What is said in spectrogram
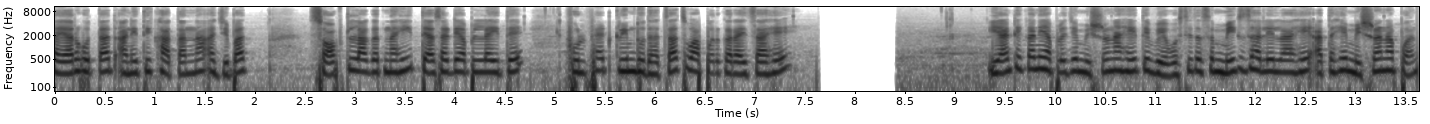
तयार होतात आणि ती खाताना अजिबात सॉफ्ट लागत नाही. त्यासाठी आपल्याला इथे फुल फॅट क्रीम दुधाचाच वापर करायचा आहे. या ठिकाणी आपलं जे मिश्रण आहे ते व्यवस्थित असं मिक्स झालेलं आहे. आता हे मिश्रण आपण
